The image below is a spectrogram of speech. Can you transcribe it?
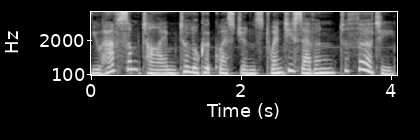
you have some time to look at questions 27 to 30.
